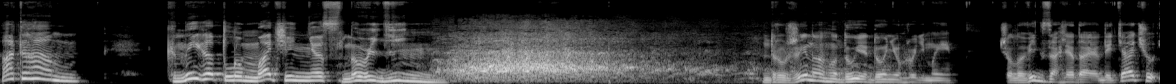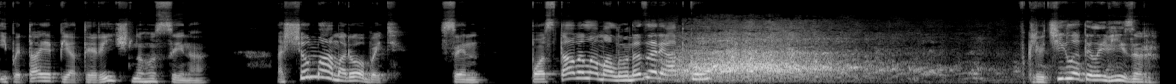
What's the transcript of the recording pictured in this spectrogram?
а там книга тлумачення сновидінь. Дружина годує доню грудьми. Чоловік заглядає в дитячу і питає п'ятирічного сина. А що мама робить? Син. Поставила малу на зарядку. Включила телевізор.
